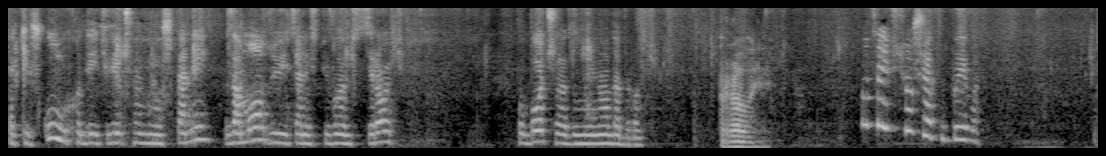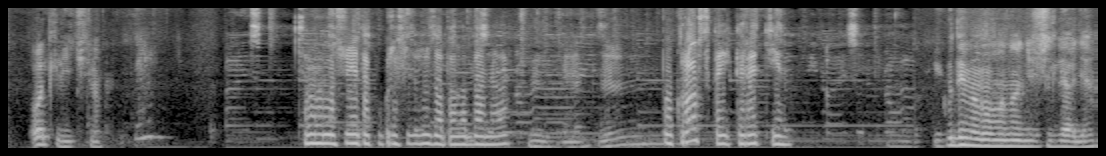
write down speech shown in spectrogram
Такі в школу ходить, вічно в нього штани, замозуються, не співаємо стирати. Побочила, думаю, треба брати. Правильно. Оце і все, що я купила. Отлично. Це мама сьогодні таку красоту забалабанила. Покровська і кератин. І куди ми мама на ніч глядя?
